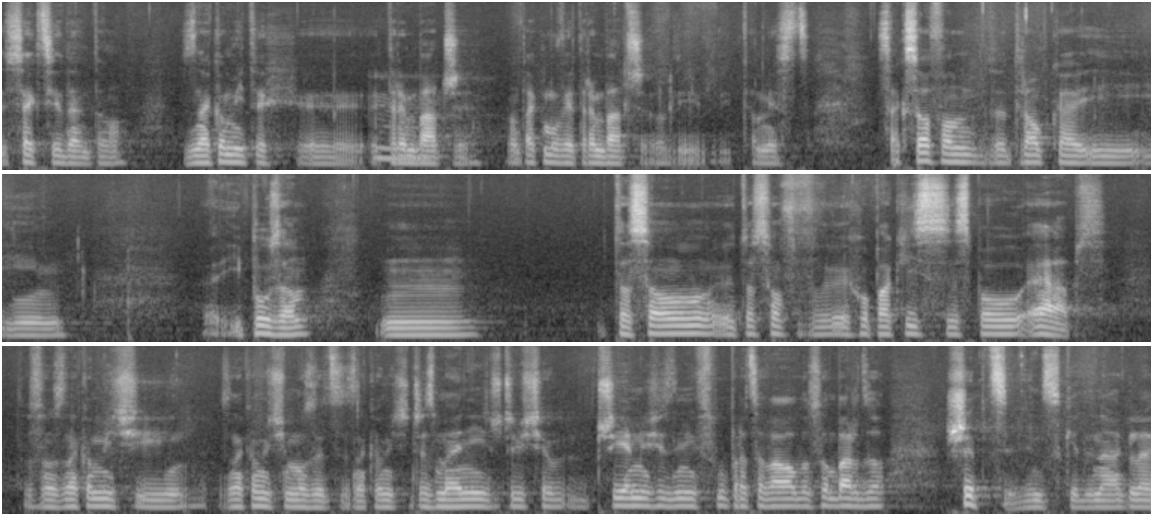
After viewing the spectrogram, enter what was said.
e, sekcję dentą znakomitych e, trębaczy. No tak mówię, trębaczy. I, i tam jest saksofon, trąbka i, i, i puzon. Mm, To są, to są chłopaki z zespołu EAPS. To są znakomici, znakomici muzycy, znakomici jazzmeni. Rzeczywiście przyjemnie się z nimi współpracowało, bo są bardzo szybcy, więc kiedy nagle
